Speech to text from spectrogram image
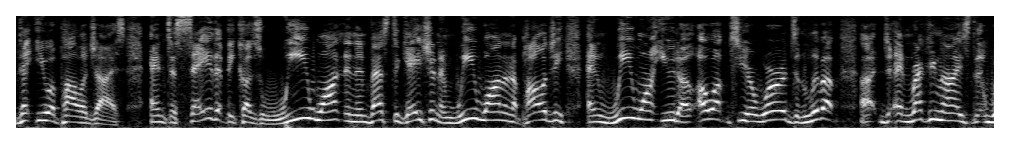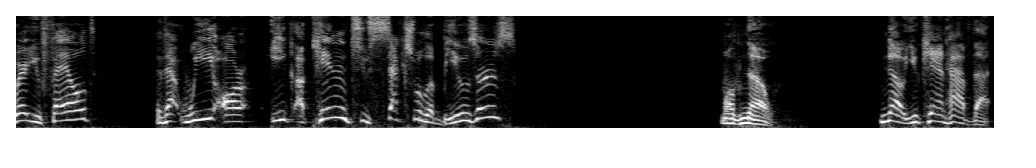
that you apologize. And to say that because we want an investigation and we want an apology and we want you to owe up to your words and live up uh, and recognize that where you failed, that we are akin to sexual abusers? Well, no. No, you can't have that.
